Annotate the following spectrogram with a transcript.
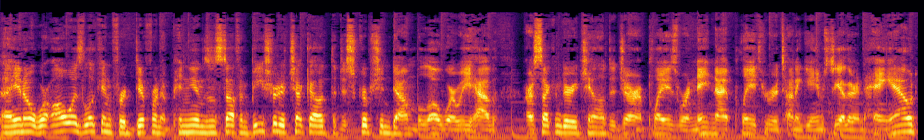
Uh, you know, we're always looking for different opinions and stuff, and be sure to check out the description down below where we have our secondary channel, Degenerate Plays, where Nate and I play through a ton of games together and hang out,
